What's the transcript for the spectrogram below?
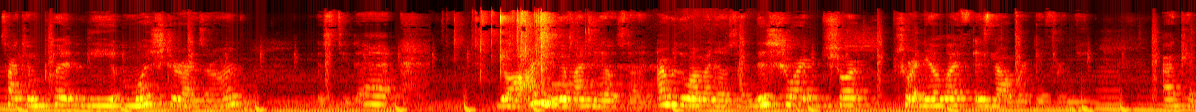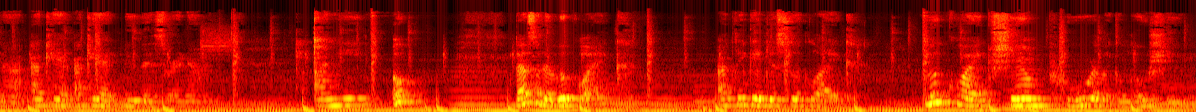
so I can put the moisturizer on. Let's do that. Y'all, I need to get my nails done. I really want my nails done. This short, short, short nail life is not working for me. I cannot, I can't, I can't do this right now. I need, oh, that's what it looked like. I think it just looked like, looked like shampoo or like a lotion.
